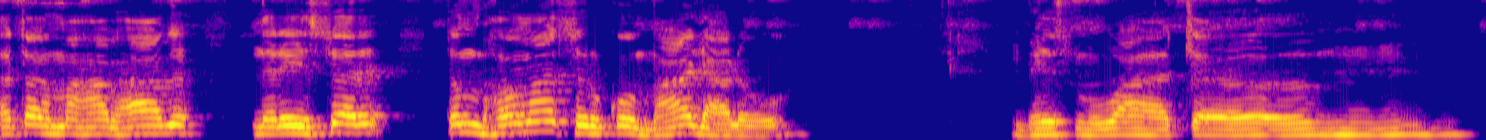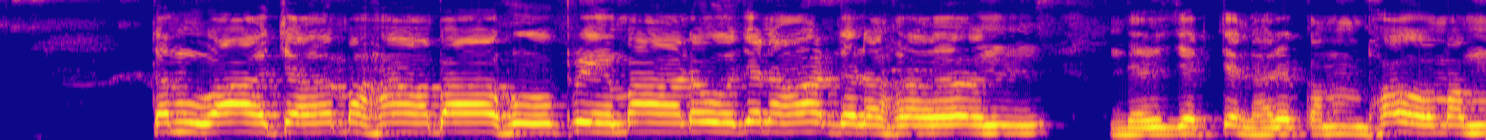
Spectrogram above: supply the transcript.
अतः महाभाग, नरेश्वर, तुम भौमासुर को मार डालो। भीष्मवाच। तमुवाच महाबाहु प्रेमाणो जनार्दन। निर्जित्य नरकम भौमम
